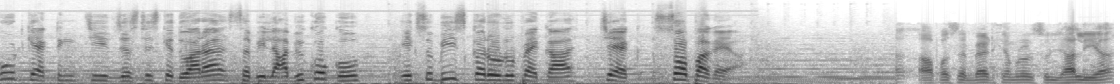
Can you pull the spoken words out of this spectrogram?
कोर्ट के एक्टिंग चीफ जस्टिस के द्वारा सभी लाभुकों को 120 करोड़ रुपए का चेक सौंपा गया। आपस में बैठ के हम लोग सुलझा लिया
